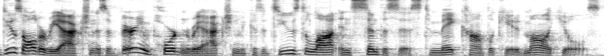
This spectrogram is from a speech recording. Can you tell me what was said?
Diels-Alder reaction is a very important reaction because it's used a lot in synthesis to make complicated molecules.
